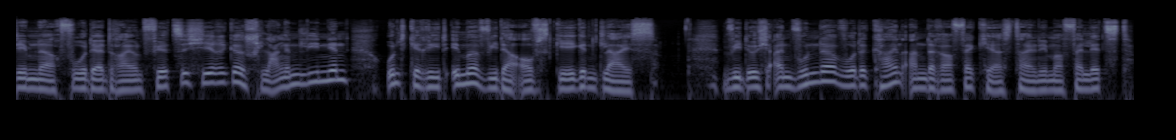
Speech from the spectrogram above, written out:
Demnach fuhr der 43-Jährige Schlangenlinien und geriet immer wieder aufs Gegengleis. Wie durch ein Wunder wurde kein anderer Verkehrsteilnehmer verletzt.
